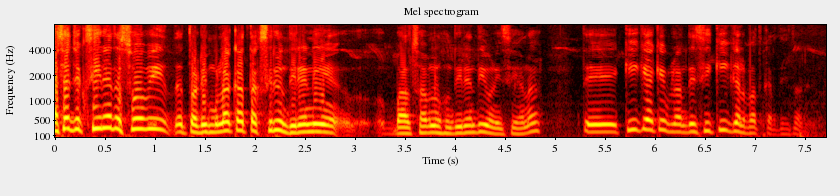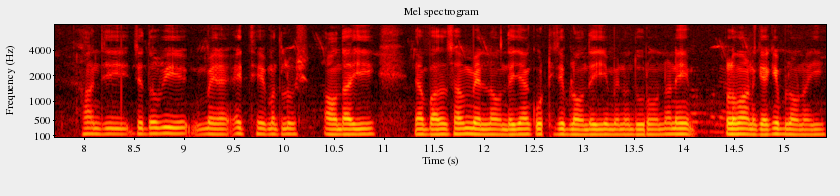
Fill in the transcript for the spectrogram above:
ਅੱਛਾ ਜਗਸੀਰ ਇਹ ਦੱਸੋ ਵੀ ਤੁਹਾਡੀ ਮੁਲਾਕਾਤ ਅਕਸਰ ਹੀ ਹੁੰਦੀ ਰਹਿੰਦੀ ਹੈ। ਬਾਲ ਸਾਹਿਬ ਨਾਲ ਹੁੰਦੀ ਰਹਿੰਦੀ ਹੋਣੀ ਸੀ ਹਨਾ? ਤੇ ਕੀ ਕਹਿ ਕੇ ਬੁਲਾਉਂਦੇ ਸੀ? ਕੀ ਗੱਲਬਾਤ ਕਰਦੇ ਸੀ ਤੁਹਾਡੇ? ਹਾਂਜੀ ਜਦੋਂ ਵੀ ਮੈਂ ਇੱਥੇ ਮਤਲਬ ਆਉਂਦਾ ਜੀ ਜਾਂ ਬਾਦਲ ਸਾਹਿਬ ਮਿਲਣ ਆਉਂਦੇ ਜਾਂ ਕੋਠੀ ਤੇ ਬੁਲਾਉਂਦੇ ਜੀ ਮੈਨੂੰ ਦੂਰੋਂ ਉਹਨਾਂ ਨੇ ਭਲਵਾਨ ਕਹਿ ਕੇ ਬੁਲਾਉਣਾ ਜੀ।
